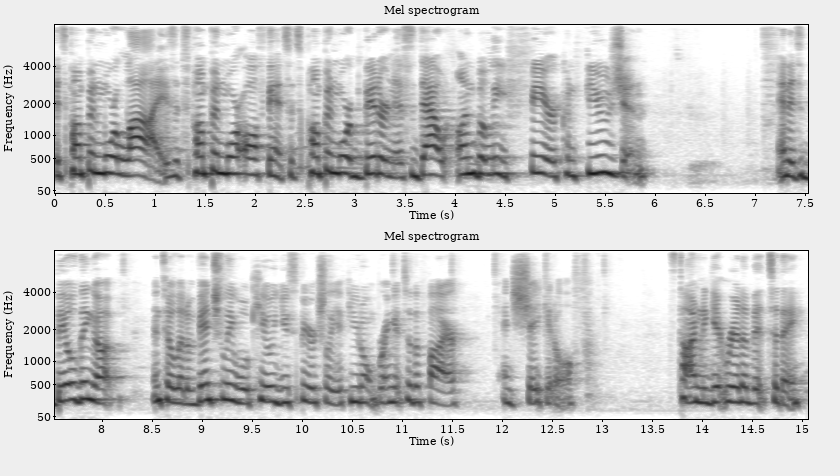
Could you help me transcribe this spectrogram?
It's pumping more lies. It's pumping more offense. It's pumping more bitterness, doubt, unbelief, fear, confusion. And it's building up until it eventually will kill you spiritually if you don't bring it to the fire and shake it off. It's time to get rid of it today.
